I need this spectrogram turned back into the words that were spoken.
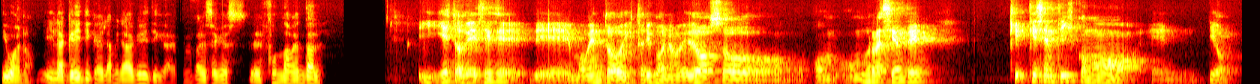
y bueno, y la crítica y la mirada crítica, me parece que es, fundamental. Y esto que decís de, momento histórico novedoso o, muy reciente, ¿qué, sentís como, digo,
